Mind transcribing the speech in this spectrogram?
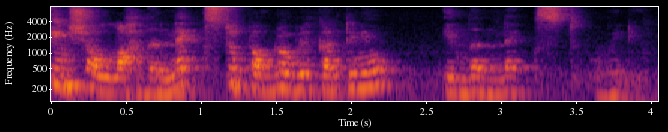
Inshallah, the next problem will continue in the next video.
